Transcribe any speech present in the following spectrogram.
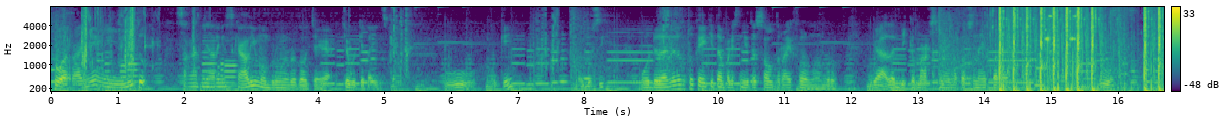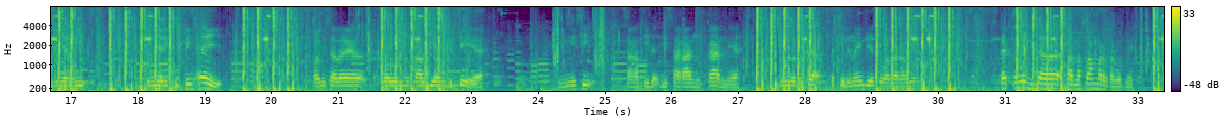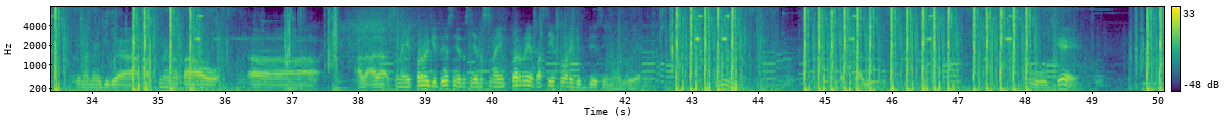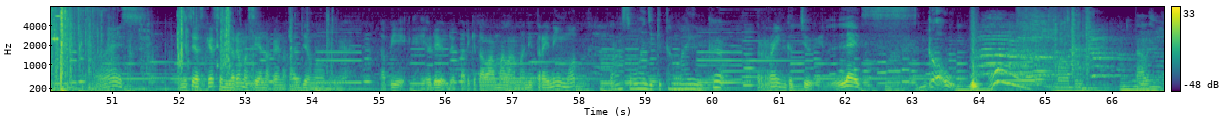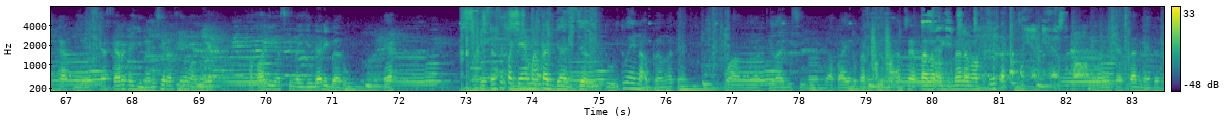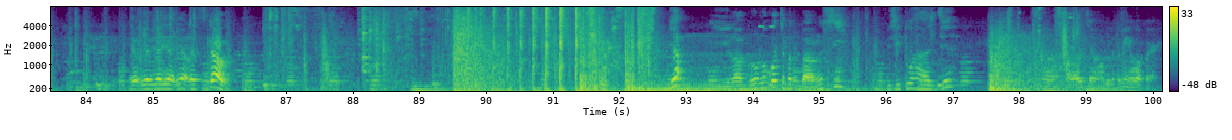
Suaranya ini tuh sangat nyaring sekali menurut Oce ya. Coba kita inspect. Uh, oke. Bagus sih. Modelannya tuh kayak kita pakai senjata assault rifle mah bro. Nggak lebih ke marksman atau sniper ya. Uh, nyeri, nyeri kuping, eh. Kalau misalnya volume kalian gede ya, ini sih sangat tidak disarankan ya. Jadi menurut saya kecilin aja suara kalian. Stepnya bisa samar-samar takutnya. Ya namanya juga marksman atau uh, ala-ala sniper gitu ya senjata-senjata sniper ya pasti suara gede sih mah bro ya oke. Nice. Ini sih SK sebenarnya masih enak-enak aja mau ya tapi yaudah daripada kita lama-lama di training mode langsung aja kita main ke rank kecil let's go. Mabuk. Kita lihat nih SK sekarang kayak gimana sih rasanya mabuk apalagi dengan skin legendary baru ya kita sih pakai mata dajjal itu itu enak banget ya. Wah nggak ngerti lagi sih apa itu karena jelmaan setan apa gimana maaf jelmaan setan gitu yuk yuk yuk yuk yuk let's go. Ya gila bro. Lo kok cepet banget sih? Di situ aja. Nah, kalau aja mobil tapi nggak apa-apa ya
